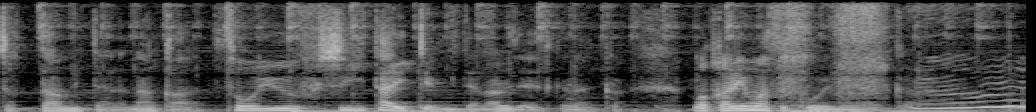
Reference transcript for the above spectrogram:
ちゃったみたいななんかそういう不思議体験みたいなのあるじゃないですかなんか分かりますこういうのなんか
